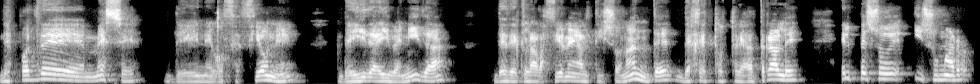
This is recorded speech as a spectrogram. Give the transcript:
Después de meses de negociaciones, de ida y venida, de declaraciones altisonantes, de gestos teatrales, el PSOE y Sumar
